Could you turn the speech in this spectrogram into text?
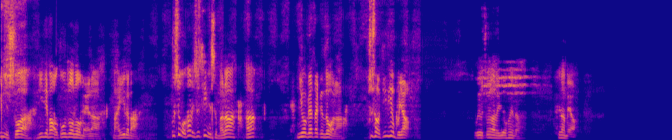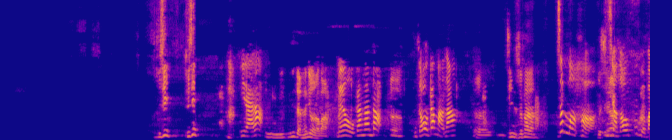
跟你说啊，你已经把我工作弄没了，满意了吧？不是我到底是欠你什么了啊？你以后不要再跟着我了，至少今天不要。我有重要的约会呢，听到没有？徐静，徐静，你来了？你你等很久了吧？没有，我刚刚到。嗯。你找我干嘛呢？嗯，请你吃饭。啊这么好，不行。你想找我复合吧？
